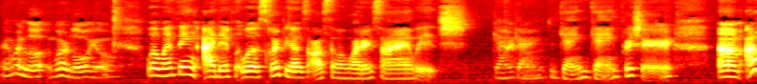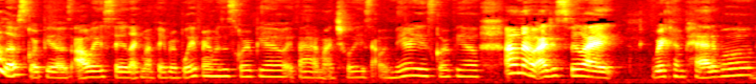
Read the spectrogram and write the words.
And we're lo- we're loyal. Well, one thing I definitely well, Scorpio is also a water sign, which Gang gang. gang gang for sure. Um, I love Scorpios. I always said like my favorite boyfriend was a Scorpio. If I had my choice, I would marry a Scorpio. I don't know. I just feel like we're compatible.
